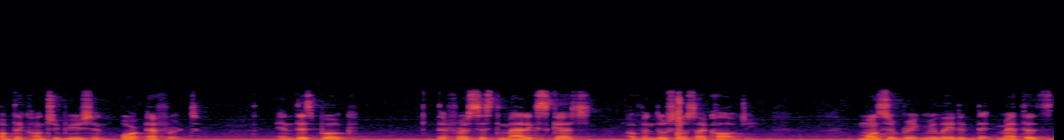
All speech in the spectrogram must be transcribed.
of the contribution or effort. In this book, the first systematic sketch of industrial psychology, Munsterberg related the methods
